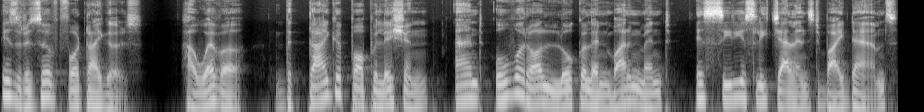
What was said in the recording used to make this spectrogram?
is reserved for tigers. However, the tiger population and overall local environment is seriously challenged by dams,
